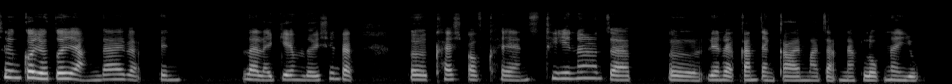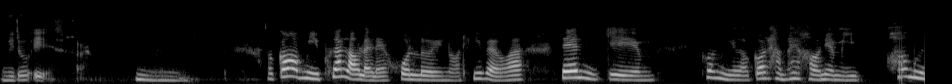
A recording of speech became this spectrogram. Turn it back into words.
ซึ่งก็ยกตัวอย่างได้แบบเป็นหลาย ๆ เกมเลย เช่นแบบเออ Clash of Clans ที่น่าจะเออเรียนแบบการแต่งกายมาจากนักรบในยุค Middle Age ค่ะ อืม แล้วก็มีเพื่อนเราหลาย ๆ คนเลยเนาะที่แบบว่าเล่นเกมพวกนี้แล้วก็ทำให้เขาเนี่ยมีข้อมูล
